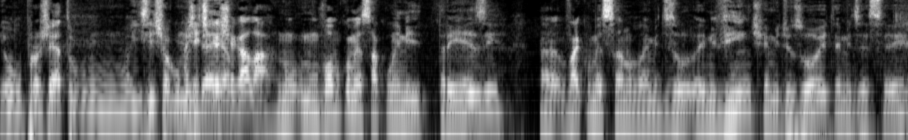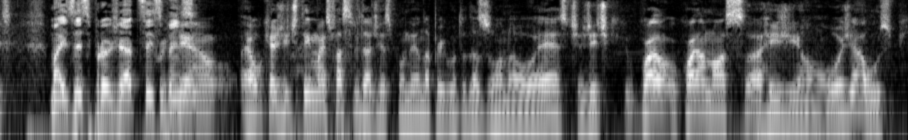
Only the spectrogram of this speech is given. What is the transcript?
o projeto, um, existe alguma A gente ideia? quer chegar lá, não, não vamos começar com M13, eh, vai começando o M18, M20, M18, M16, Mas esse projeto, vocês porque pensam. é, é o que a gente tem mais facilidade, respondendo a pergunta da Zona Oeste, a gente, qual, qual é a nossa região? Hoje é a USP.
